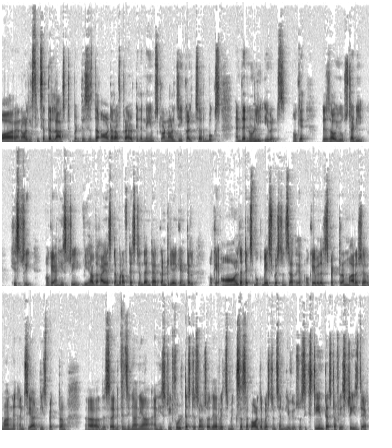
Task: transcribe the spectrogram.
war and all these things at the last. But this is the order of priority: the names, chronology, culture, books, and then only events. Okay, this is how you study history okay and history we have the highest number of tests in the entire country i can tell okay all the textbook based questions are there okay whether spectrum R. Sharma ncert spectrum uh, this uh, nitin singhania and history full test is also there which mixes up all the questions and give you so 16 test of history is there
